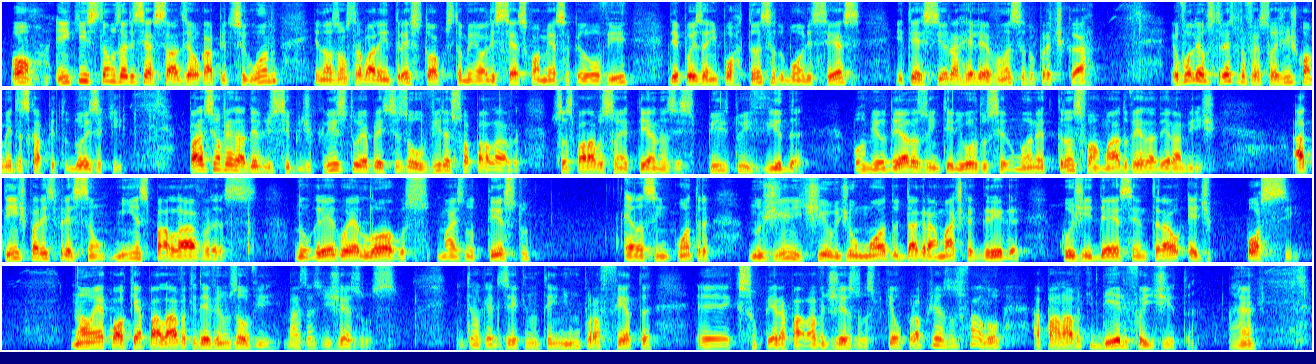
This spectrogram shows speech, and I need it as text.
Bom, em que estamos alicerçados é o capítulo 2 e nós vamos trabalhar em três tópicos também. O alicerce começa pelo ouvir, depois a importância do bom alicerce e terceiro a relevância do praticar. Eu vou ler os três professores, a gente comenta esse capítulo 2 aqui. Para ser um verdadeiro discípulo de Cristo, é preciso ouvir a sua palavra. Suas palavras são eternas, espírito e vida. Por meio delas, o interior do ser humano é transformado verdadeiramente. Atente para a expressão, minhas palavras. No grego é logos, mas no texto ela se encontra no genitivo de um modo da gramática grega, cuja ideia central é de posse. Não é qualquer palavra que devemos ouvir, mas as de Jesus. Então quer dizer que não tem nenhum profeta é, que supera a palavra de Jesus, porque o próprio Jesus falou a palavra que dele foi dita. Né?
